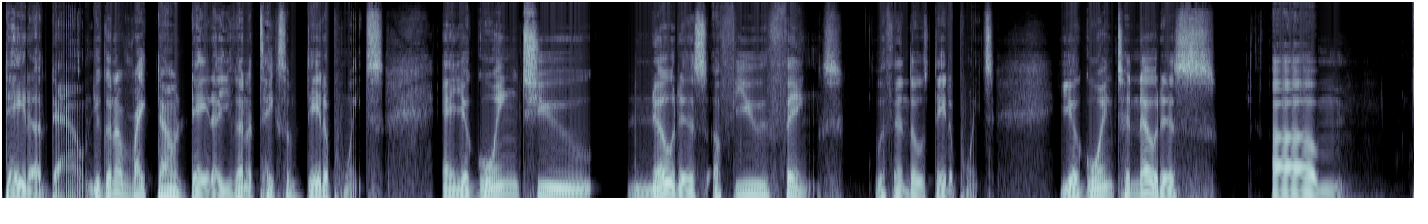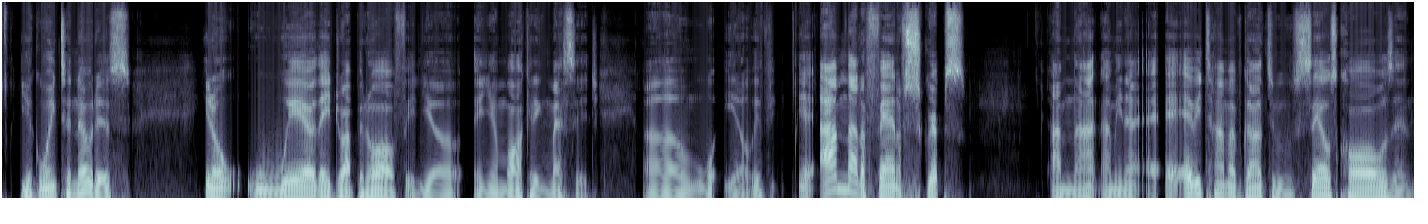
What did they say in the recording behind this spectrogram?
data down. You're going to write down data. You're going to take some data points and you're going to notice a few things within those data points. You're going to notice um, you're going to notice, you know, where they drop it off in your in your marketing message. Um, you know, if I'm not a fan of scripts, I'm not. I mean, I, every time I've gone to sales calls and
